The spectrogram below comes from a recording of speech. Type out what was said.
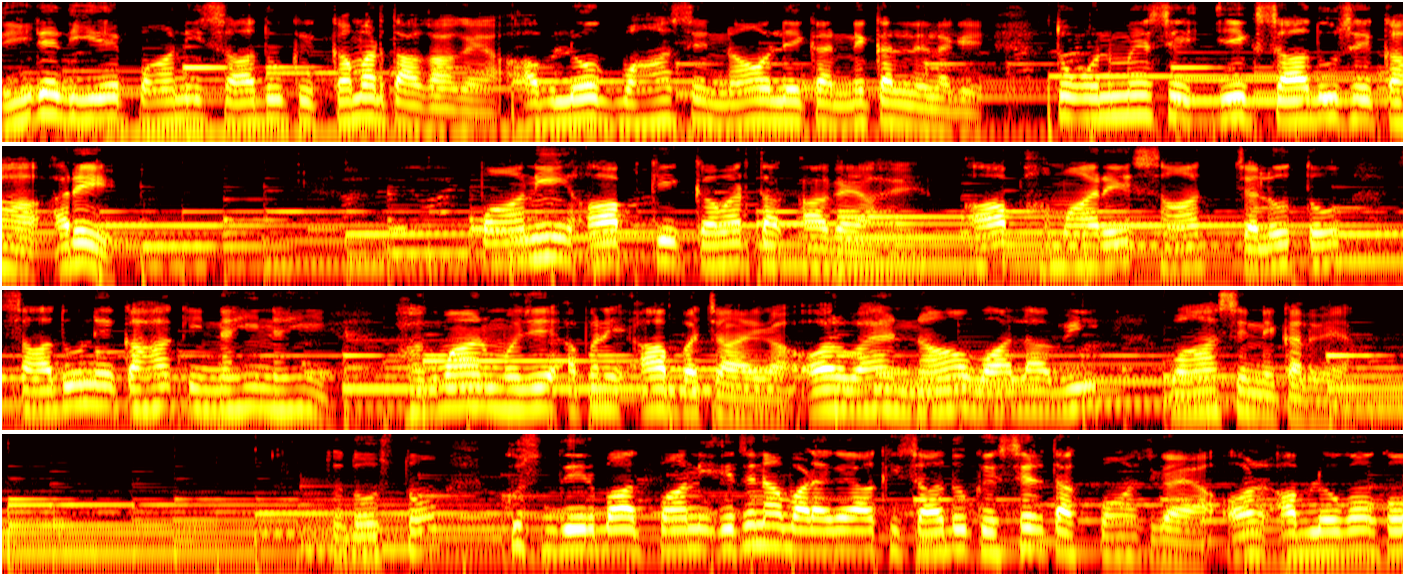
धीरे धीरे पानी साधु के कमर तक आ गया। अब लोग वहाँ से नाव लेकर निकलने लगे। तो उनमें से एक साधु से कहा, अरे, पानी आपके कमर तक आ गया है। आप हमारे साथ चलो। तो साधु ने कहा कि, नहीं नहीं, भगवान मुझे अपने आप बचाएगा। और वह नाव वाला भी वहाँ से निकल गया। तो दोस्तों कुछ देर बाद पानी इतना बढ़ गया कि साधु के सिर तक पहुँच गया और अब लोगों को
